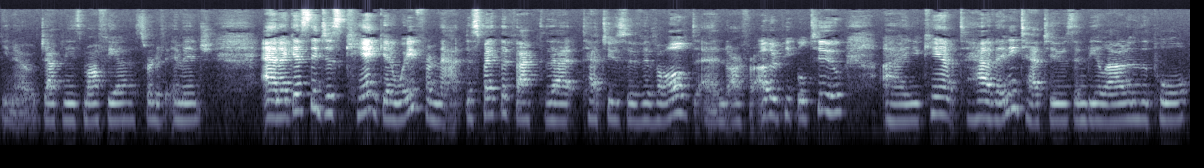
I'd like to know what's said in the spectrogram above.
you know, Japanese mafia sort of image. And I guess they just can't get away from that, despite the fact that tattoos have evolved and are for other people too. Uh, you can't have any tattoos and be allowed in the pool.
